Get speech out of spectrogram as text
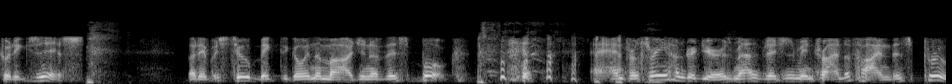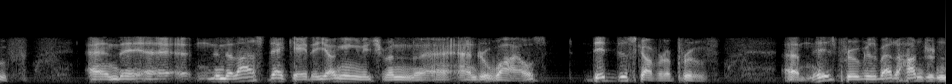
could exist. but it was too big to go in the margin of this book. and for 300 years, mathematicians have been trying to find this proof. And uh, in the last decade, a young Englishman, uh, Andrew Wiles, did discover a proof. Um, his proof is about 150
